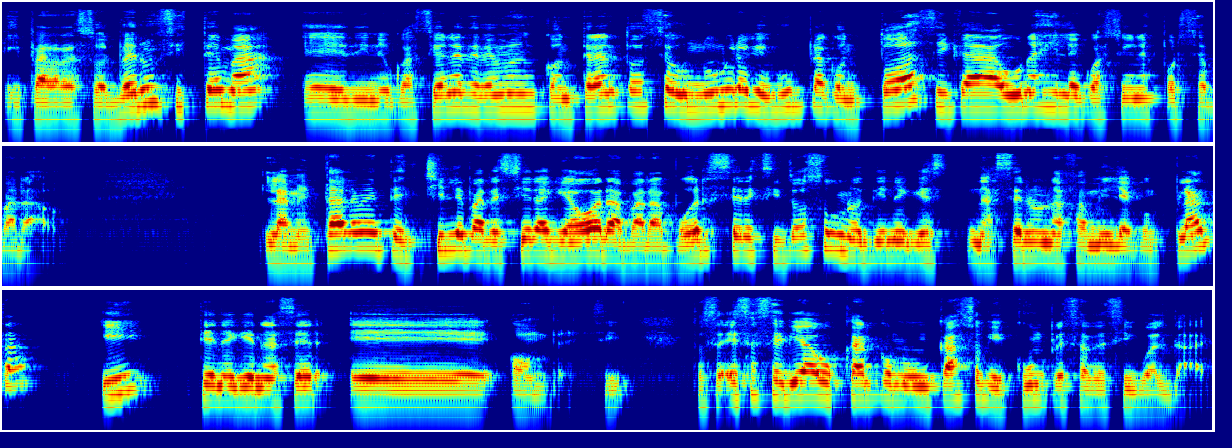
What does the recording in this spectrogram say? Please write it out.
Y para resolver un sistema eh, de inecuaciones debemos encontrar entonces un número que cumpla con todas y cada una de las ecuaciones por separado. Lamentablemente en Chile pareciera que ahora para poder ser exitoso uno tiene que nacer en una familia con plata y tiene que nacer eh, hombre. ¿sí? Entonces esa sería buscar como un caso que cumple esas desigualdades.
